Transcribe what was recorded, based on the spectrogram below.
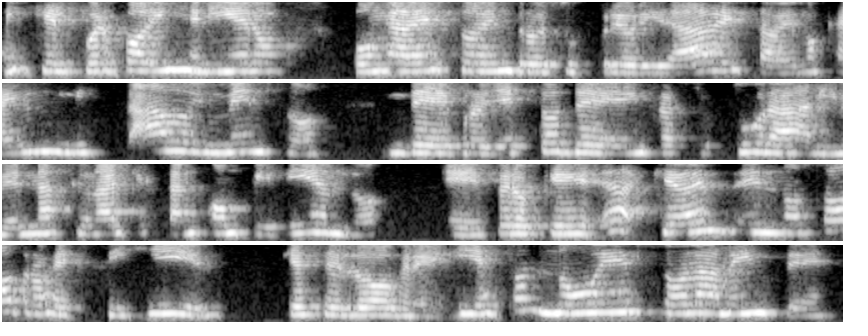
es que el cuerpo de ingenieros ponga esto dentro de sus prioridades. Sabemos que hay un listado inmenso de proyectos de infraestructura a nivel nacional que están compitiendo, eh, pero que queda en, nosotros exigir que se logre. Y esto no es solamente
